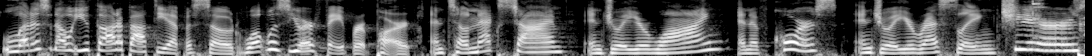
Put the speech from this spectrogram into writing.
Let us know what you thought about the episode. What was your favorite part? Until next time, enjoy your wine and, of course, enjoy your wrestling. Cheers!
